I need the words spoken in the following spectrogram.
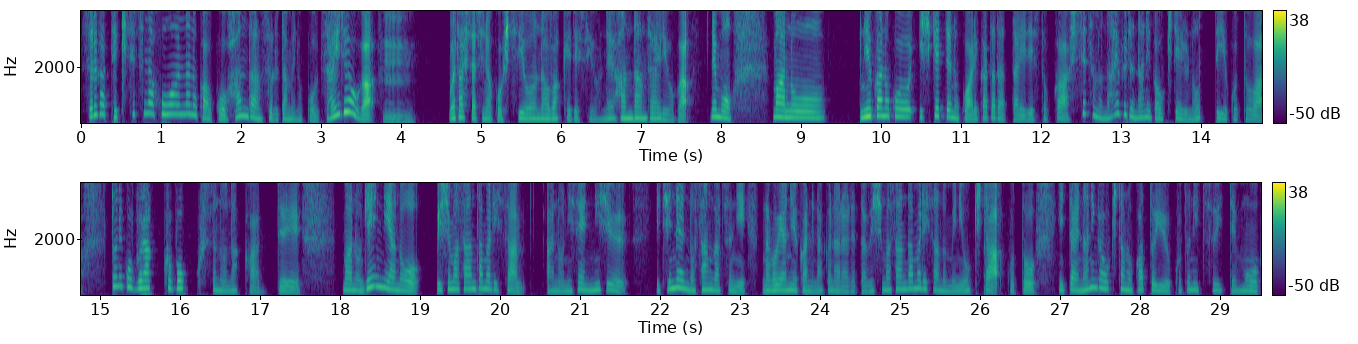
それが適切な法案なのかをこう判断するためのこう材料が、私たちにはこう必要なわけですよね。判断材料が。でも、まあ、あの、入管のこう意思決定のこうあり方だったりですとか施設の内部で何が起きているのっていうことは本当にこうブラックボックスの中で、まあ、あの現にあのウィシュマ・サンタマリさんあの2021年の3月に名古屋入管で亡くなられたウィシュマ・サンダマリさんの身に起きたこと一体何が起きたのかということについても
